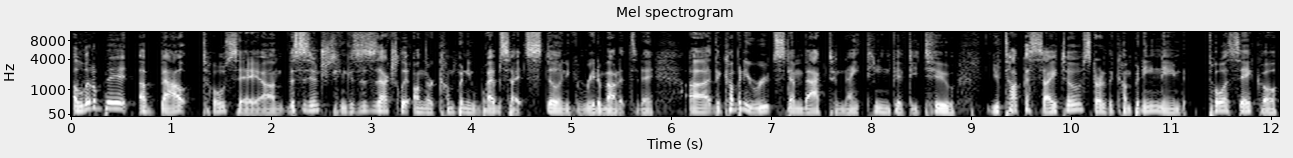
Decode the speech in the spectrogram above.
A little bit about Tosei. Um, this is interesting because this is actually on their company website still, and you can read about it today. Uh, the company roots stem back to 1952. Yutaka Saito started the company named Toaseiko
